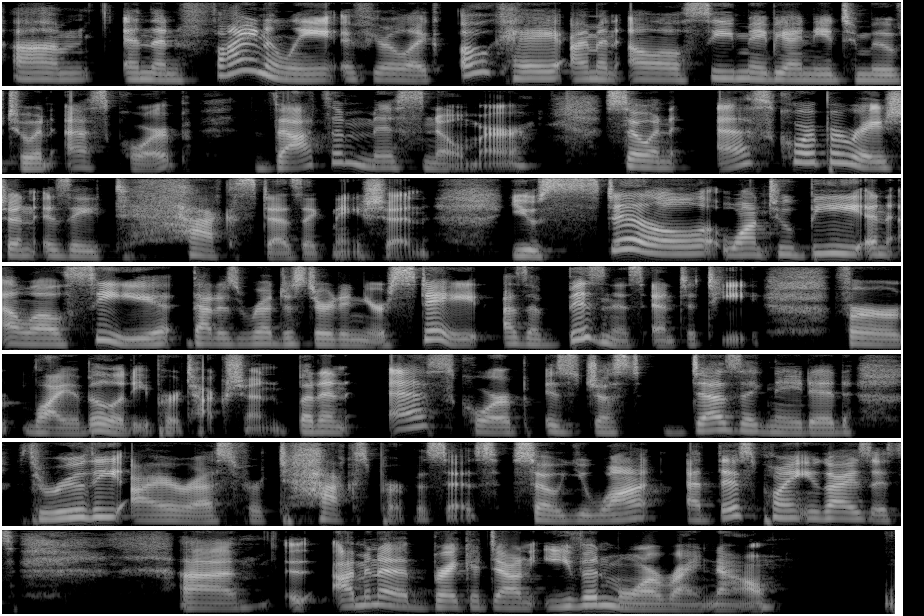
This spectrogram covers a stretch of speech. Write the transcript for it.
Um, and then finally, if you're like, okay, I'm an LLC, maybe I need to move to an S Corp, that's a misnomer. So an S Corporation is a tax designation. You still want to be an LLC that is registered in your state as a business entity for liability protection. But an S Corp is just designated through the IRS for tax purposes. So you want, at this point, you guys, it's, uh, I'm going to break it down even more right now.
